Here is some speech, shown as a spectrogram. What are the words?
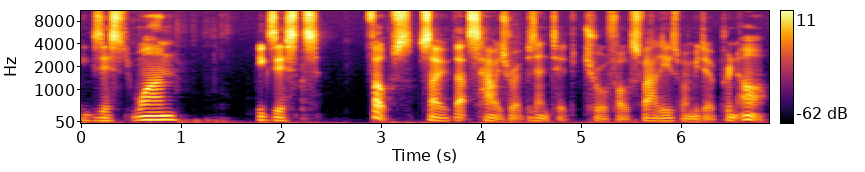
exists one, exists false. So that's how it's represented, true or false values when we do a print R.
